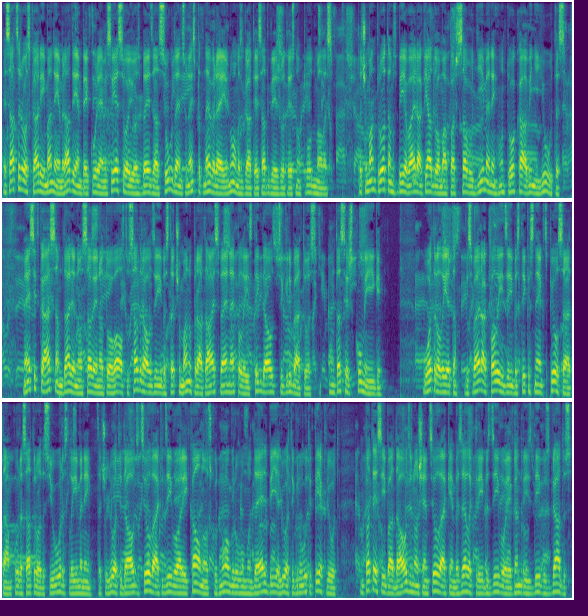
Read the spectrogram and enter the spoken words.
Es atceros, ka arī maniem radiem, pie kuriem es viesojos, beidzās ūdens, un es pat nevarēju nomazgāties, atgriežoties no pludmales. Taču man, protams, bija vairāk jādomā par savu ģimeni un to, kā viņi jūtas. Mēs it kā esam daļa no Savienoto valstu sadraudzības, taču, manuprāt, ASV nepalīdz tik daudz, cik gribētos, un tas ir skumīgi. Otra lieta - visvairāk palīdzības tika sniegts pilsētām, kuras atrodas jūras līmenī, taču ļoti daudzi cilvēki dzīvo arī kalnos, kur nogruvumu dēļ bija ļoti grūti piekļūt, un patiesībā daudzi no šiem cilvēkiem bez elektrības dzīvoja gandrīz divus gadus.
